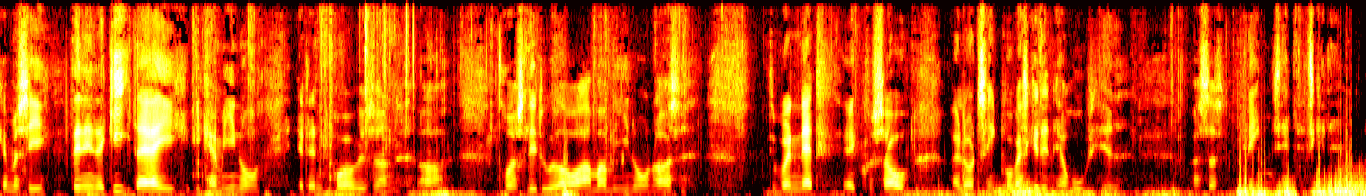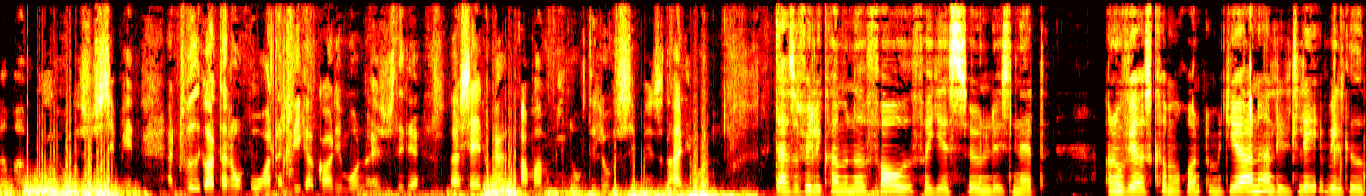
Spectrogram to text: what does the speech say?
kan man sige, den energi, der er i, i Caminoen, ja, den prøver vi sådan at drøse lidt ud over Amarminoen også. Det var en nat, jeg ikke kunne sove, og jeg lå og tænkte på, hvad skal den her rute hedde? Og så fingen sagde, den skal hedde Amarmino. Jeg synes simpelthen, at du ved godt, der er nogle ord, der ligger godt i munden, og jeg synes det der, når jeg sagde det gang, Amarmino, det lå simpelthen så dejligt i munden. Der er selvfølgelig kommet noget forud for Jes søvnløs nat, og nu er vi også kommet rundt om et hjørne og lidt læ, hvilket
